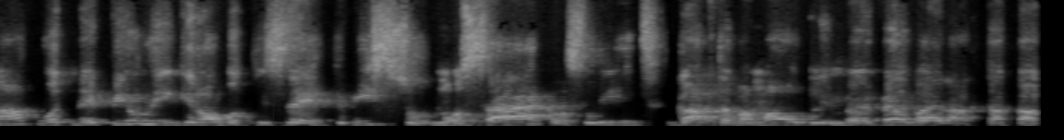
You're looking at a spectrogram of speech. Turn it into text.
nākotnē pilnīgi robotizēt visu no sēklas līdz gatavam auglim, vai vēl vairāk tā kā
